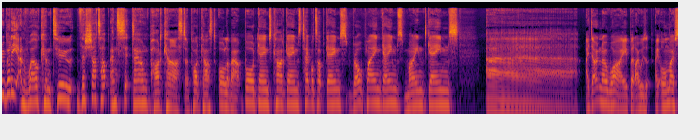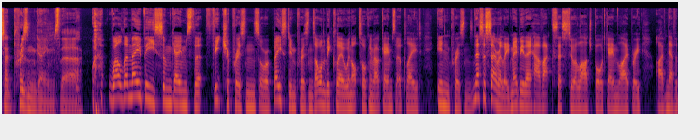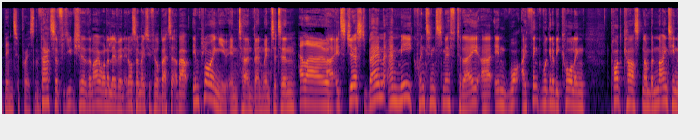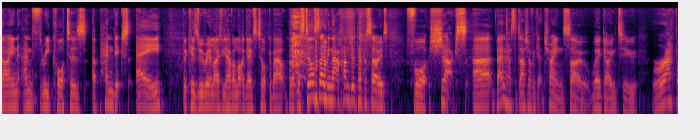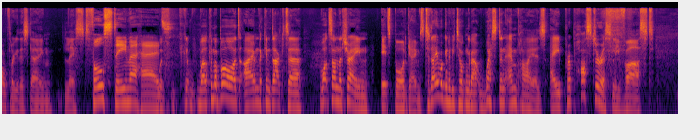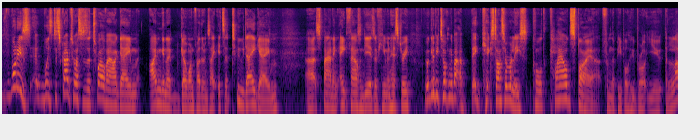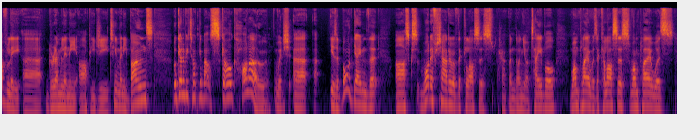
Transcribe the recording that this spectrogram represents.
everybody, and welcome to the Shut Up and Sit Down podcast, a podcast all about board games, card games, tabletop games, role playing games, mind games. Uh, I don't know why, but I was I almost said prison games there. Well, there may be some games that feature prisons or are based in prisons. I want to be clear, we're not talking about games that are played in prisons necessarily. Maybe they have access to a large board game library. I've never been to prison. That's a future that I want to live in. It also makes me feel better about employing you, intern Ben Winterton. Hello. Uh, it's just Ben and me, Quintin Smith, today, uh, in what I think we're going to be calling podcast number 99 and three quarters, Appendix A, because we realise we have a lot of games to talk about, but we're still saving that 100th episode for shucks. Uh, ben has to dash off and get a train, so we're going to rattle through this game list. Full steam ahead. C- Welcome aboard. I'm the conductor. What's on the train? It's board games. Today we're going to be talking about Western Empires, a preposterously vast. What is was described to us as a 12-hour game. I'm going to go one further and say it's a two-day game. Uh, spanning 8,000 years of human history. We're going to be talking about a big Kickstarter release called Cloudspire from the people who brought you the lovely uh, RPG Too Many Bones. We're going to be talking about Skulk Hollow, which uh, is a board game that asks what if Shadow of the Colossus happened on your table? One player was a Colossus, one player was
